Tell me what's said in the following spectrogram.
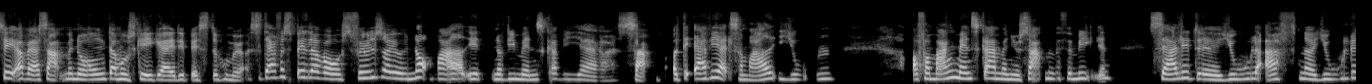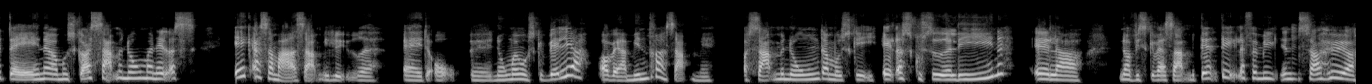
til at være sammen med nogen, der måske ikke er i det bedste humør. Så derfor spiller vores følelser jo enormt meget ind, når vi mennesker vi er sammen. Og det er vi altså meget i julen. Og for mange mennesker er man jo sammen med familien, særligt øh, juleaften og juledagene, og måske også sammen med nogen, man ellers ikke er så meget sammen i løbet af, af et år. Øh, nogen, man måske vælger at være mindre sammen med, og sammen med nogen, der måske ellers skulle sidde alene, eller når vi skal være sammen med den del af familien, så hører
